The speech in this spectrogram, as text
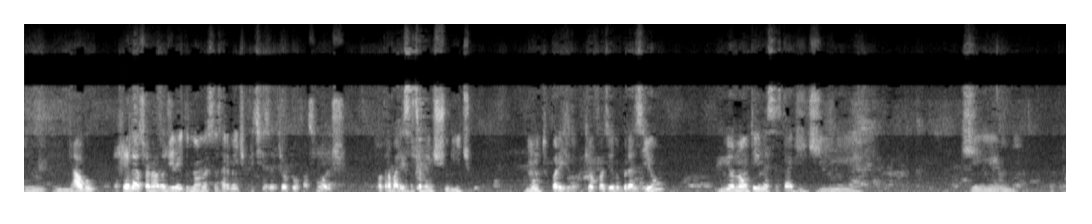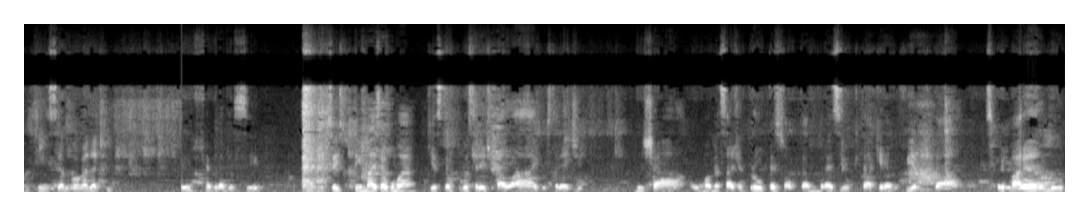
em, em, algo relacionado ao direito não necessariamente precisa, que é o que eu faço hoje. Eu trabalho essencialmente jurídico, muito parecido com o que eu fazia no Brasil, e eu não tenho necessidade de, de enfim, ser advogado aqui. Eu te agradecer. Não sei se tem mais alguma questão que gostaria de falar gostaria de deixar uma mensagem para o pessoal que está no Brasil, que está querendo vir, que está se preparando.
